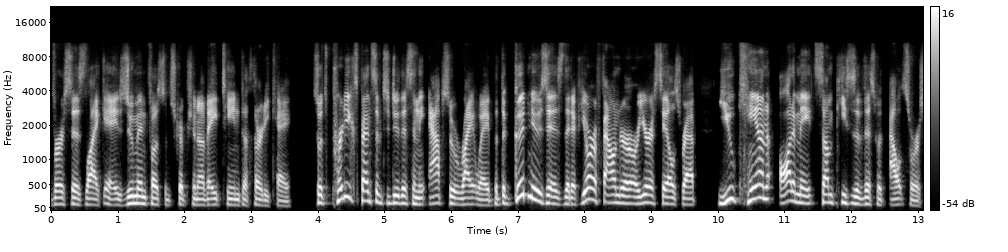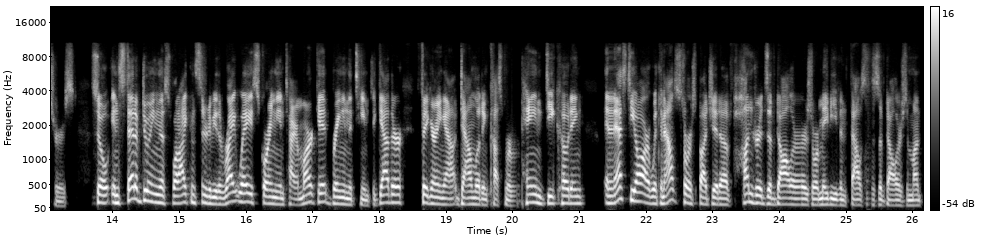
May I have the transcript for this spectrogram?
versus like a ZoomInfo subscription of 18 to 30K. So it's pretty expensive to do this in the absolute right way. But the good news is that if you're a founder or you're a sales rep, you can automate some pieces of this with outsourcers. So instead of doing this, what I consider to be the right way, scoring the entire market, bringing the team together, figuring out downloading customer pain, decoding, and an SDR with an outsource budget of hundreds of dollars or maybe even thousands of dollars a month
